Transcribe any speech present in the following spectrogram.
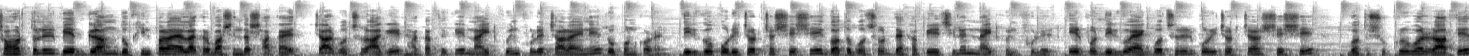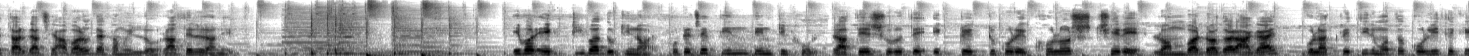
শহরতলির বেদগ্রাম দক্ষিণপাড়া এলাকার বাসিন্দা সাকায়েত চার বছর আগে ঢাকা থেকে নাইট কুইন ফুলের চারা এনে রোপণ করেন। দীর্ঘ পরিচর্যা শেষে গত বছর দেখা পেয়েছিলেন নাইট কুইন ফুলের। এরপর দীর্ঘ এক বছরের পরিচর্যা শেষে গত শুক্রবার রাতে তার গাছে আবারও দেখা মিলল রাতের রানীর। এবার একটি বা দুটি নয়, ফুটেছে তিন তিনটি ফুল। রাতের শুরুতে একটু একটু করে খোলস ছেড়ে লম্বা ডগার আগায় গোলাকৃতির মতো কলি থেকে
